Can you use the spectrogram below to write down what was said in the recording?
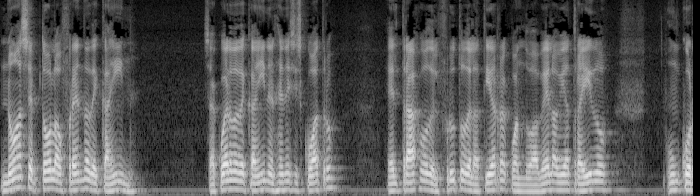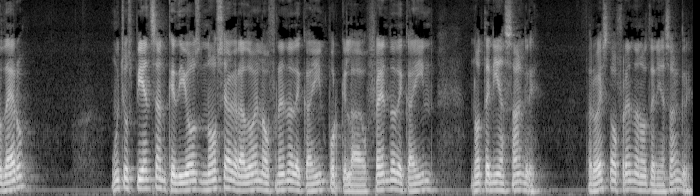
no aceptó la ofrenda de Caín. ¿Se acuerda de Caín en Génesis 4? Él trajo del fruto de la tierra cuando Abel había traído un cordero Muchos piensan que Dios no se agradó en la ofrenda de Caín porque la ofrenda de Caín no tenía sangre, pero esta ofrenda no tenía sangre.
